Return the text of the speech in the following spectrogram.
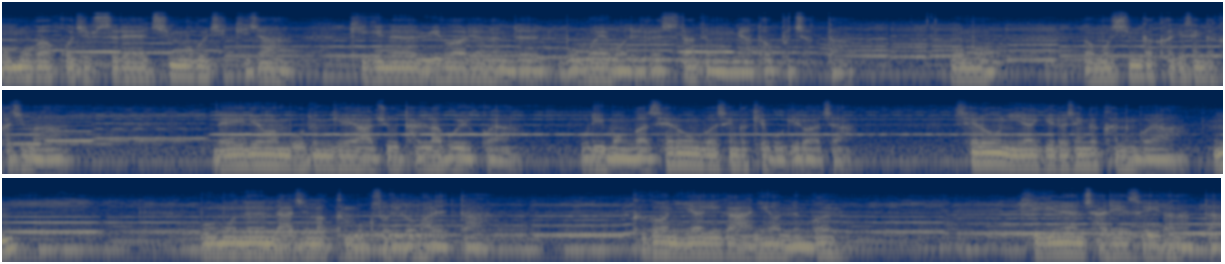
모모가 고집스레 침묵을 지키자 기기는 위로하려는 듯 모모의 머리를 쓰다듬으며 덧붙였다. 모모, 너무 심각하게 생각하지 마. 내일이면 모든 게 아주 달라 보일 거야. 우리 뭔가 새로운 걸 생각해 보기로 하자. 새로운 이야기를 생각하는 거야. 응? 모모는 나지막한 목소리로 말했다. 그건 이야기가 아니었는걸. 기기는 자리에서 일어났다.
